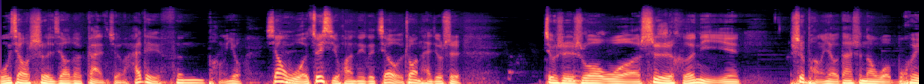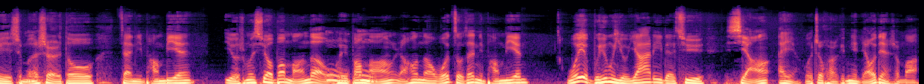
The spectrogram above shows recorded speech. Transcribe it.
无效社交的感觉了，还得分朋友。像我最喜欢的一个交友状态就是，就是说我是和你是朋友，但是呢，我不会什么事儿都在你旁边，有什么需要帮忙的我会帮忙。然后呢，我走在你旁边，我也不用有压力的去想，哎呀，我这会儿跟你聊点什么？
